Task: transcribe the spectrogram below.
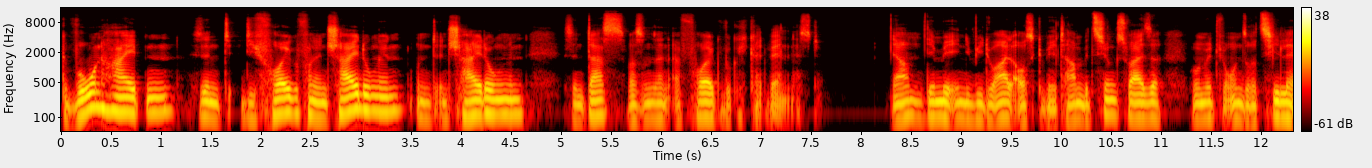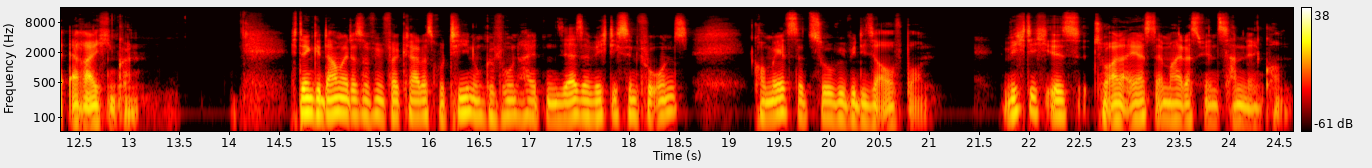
Gewohnheiten sind die Folge von Entscheidungen und Entscheidungen sind das, was unseren Erfolg Wirklichkeit werden lässt. Ja, den wir individual ausgewählt haben, beziehungsweise womit wir unsere Ziele erreichen können. Ich denke, damit ist auf jeden Fall klar, dass Routinen und Gewohnheiten sehr, sehr wichtig sind für uns. Kommen wir jetzt dazu, wie wir diese aufbauen. Wichtig ist zuallererst einmal, dass wir ins Handeln kommen.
